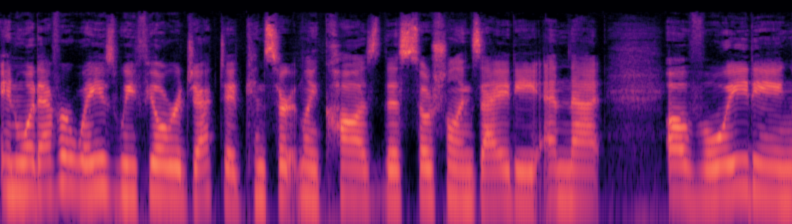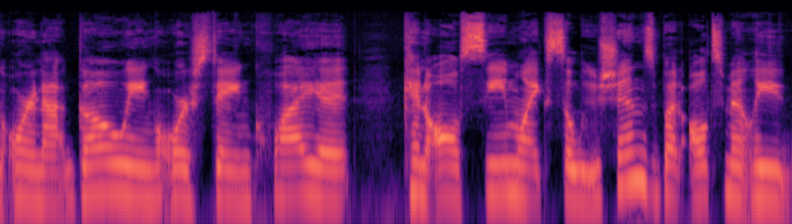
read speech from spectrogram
In whatever ways we feel rejected can certainly cause this social anxiety and that avoiding or not going or staying quiet can all seem like solutions, but ultimately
